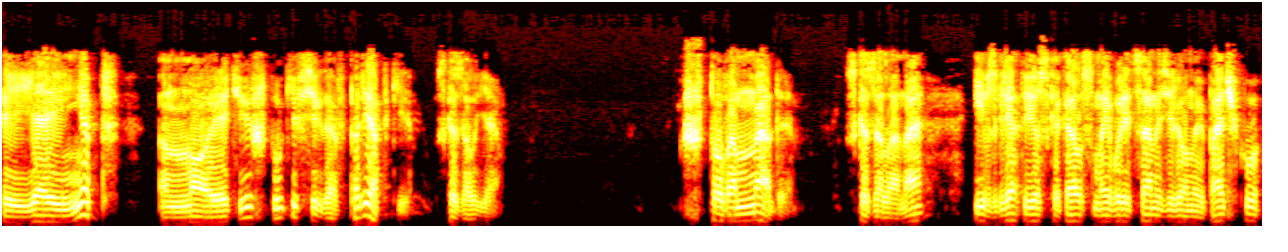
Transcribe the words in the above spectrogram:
я и нет, но эти штуки всегда в порядке», — сказал я. «Что вам надо?» — сказала она, — и взгляд ее скакал с моего лица на зеленую пачку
